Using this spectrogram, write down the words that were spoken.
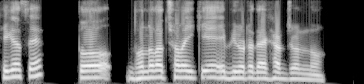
ঠিক আছে? তো ধন্যবাদ সবাইকে এই ভিডিওটা দেখার জন্য।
